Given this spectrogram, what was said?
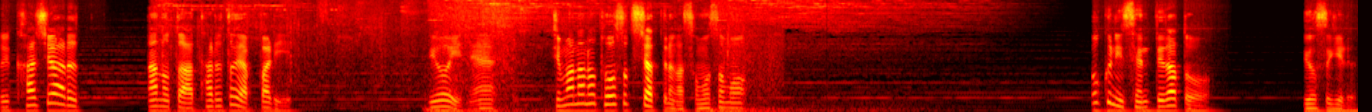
そういうカジュアルなのと当たるとやっぱり強いね。島名の統率者ってのがそもそも特に先手だと強すぎる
